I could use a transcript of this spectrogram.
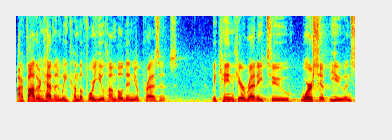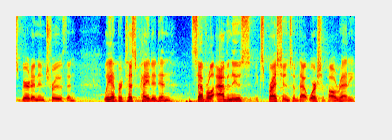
Our Father in heaven, we come before you humbled in your presence. We came here ready to worship you in spirit and in truth, and we have participated in several avenues, expressions of that worship already.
